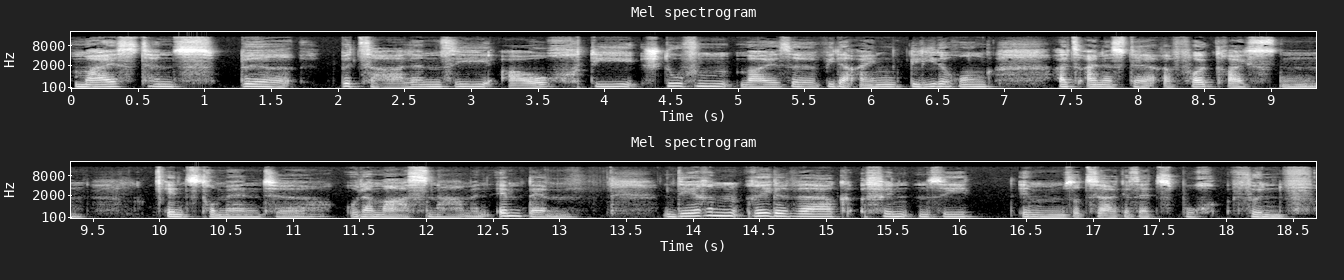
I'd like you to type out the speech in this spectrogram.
meistens bezahlen sie auch die stufenweise Wiedereingliederung als eines der erfolgreichsten Instrumente oder Maßnahmen im BEM. Deren Regelwerk finden Sie im Sozialgesetzbuch 5.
